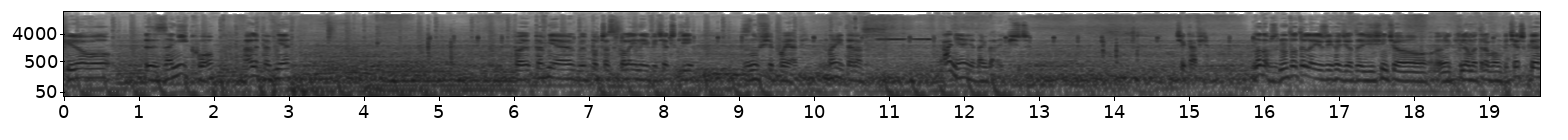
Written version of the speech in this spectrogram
chwilowo zanikło, ale pewnie pe- pewnie podczas kolejnej wycieczki znów się pojawi. No i teraz. A nie, jednak dalej piszczy. Ciekawie. No dobrze, no to tyle, jeżeli chodzi o tę 10-kilometrową wycieczkę.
